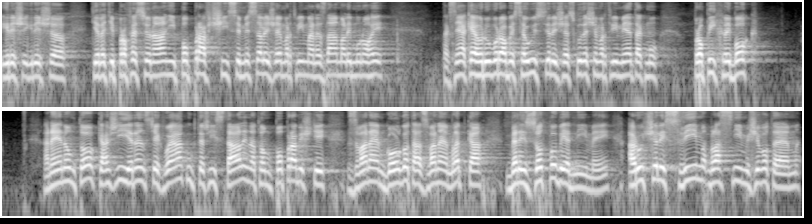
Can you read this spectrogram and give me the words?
i když, i když eh, ti profesionální popravčí si mysleli, že je mrtvým a neznámali mu nohy, tak z nějakého důvodu, aby se ujistili, že skutečně mrtvým je, tak mu propíchli bok. A nejenom to, každý jeden z těch vojáků, kteří stáli na tom popravišti zvaném Golgota, zvaném Lepka, byli zodpovědnými a ručili svým vlastním životem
